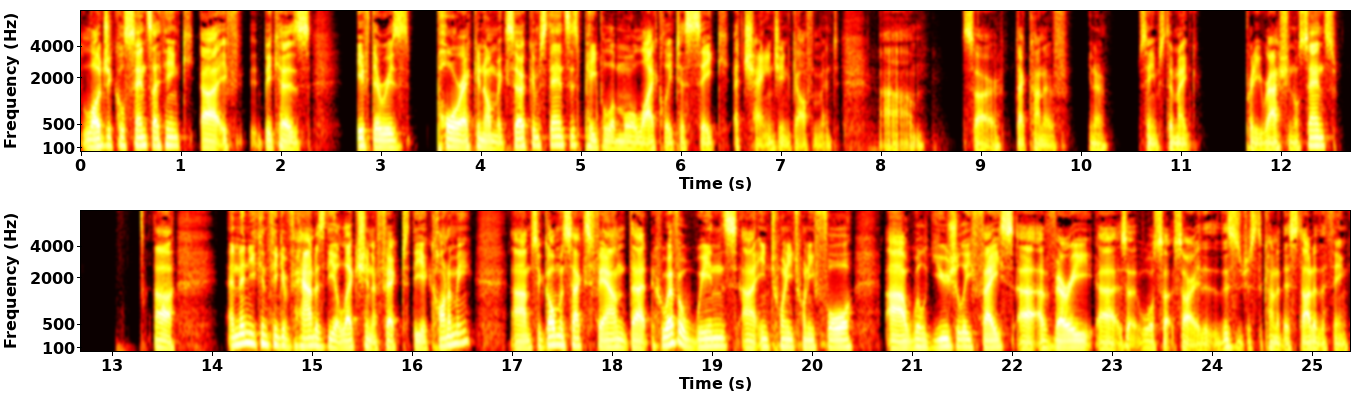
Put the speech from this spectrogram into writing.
logical sense, I think, uh, if because if there is poor economic circumstances, people are more likely to seek a change in government. Um, so that kind of you know seems to make pretty rational sense. Uh, and then you can think of how does the election affect the economy. Um, so Goldman Sachs found that whoever wins uh, in 2024 uh, will usually face a very uh, well. So, sorry, this is just the kind of the start of the thing.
